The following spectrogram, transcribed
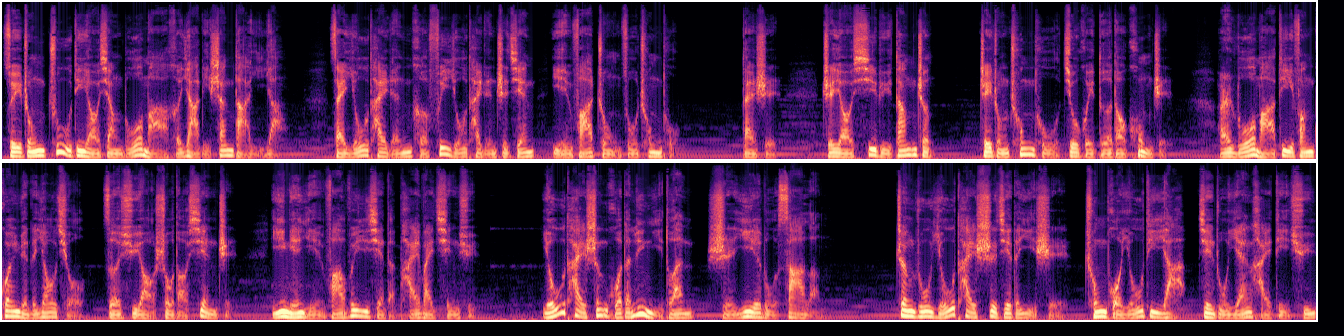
最终注定要像罗马和亚历山大一样，在犹太人和非犹太人之间引发种族冲突。但是，只要西律当政，这种冲突就会得到控制，而罗马地方官员的要求则需要受到限制。以免引发危险的排外情绪。犹太生活的另一端是耶路撒冷，正如犹太世界的意识冲破犹地亚进入沿海地区，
